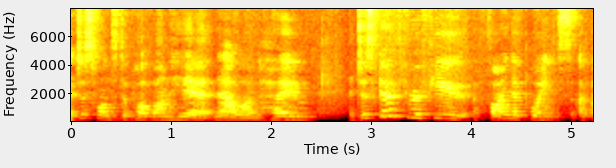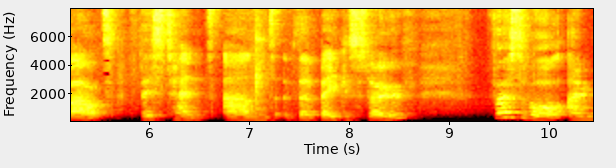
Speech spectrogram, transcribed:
I just wanted to pop on here now I'm home and just go through a few finer points about this tent and the Baker stove. First of all, I'm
